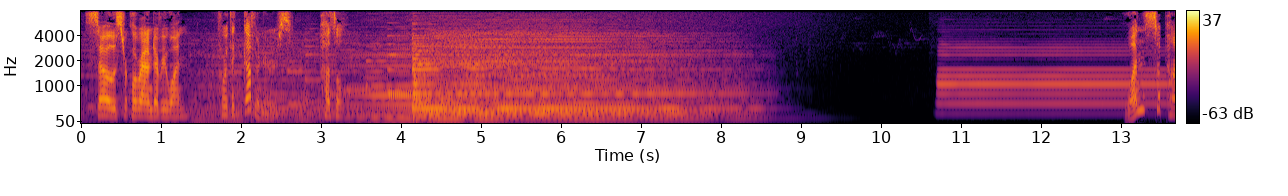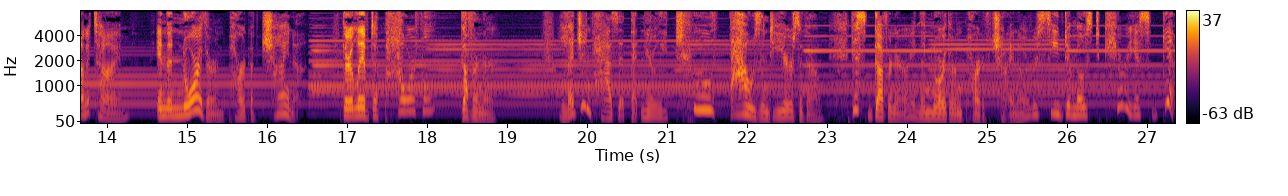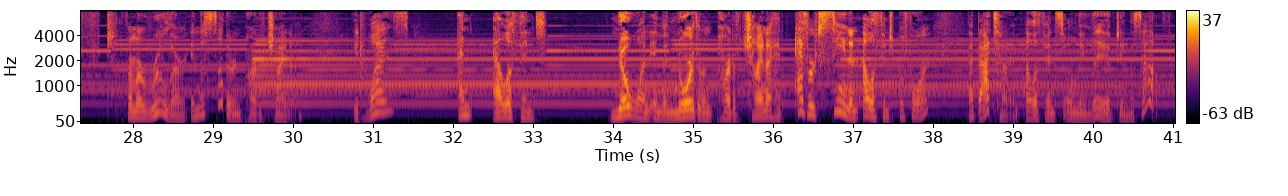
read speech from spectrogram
So, circle around, everyone, for the governor's puzzle. Once upon a time, in the northern part of China, there lived a powerful governor. Legend has it that nearly 2,000 years ago, this governor in the northern part of China received a most curious gift from a ruler in the southern part of China. It was an elephant. No one in the northern part of China had ever seen an elephant before. At that time, elephants only lived in the south.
